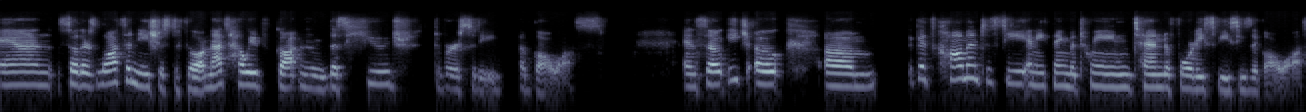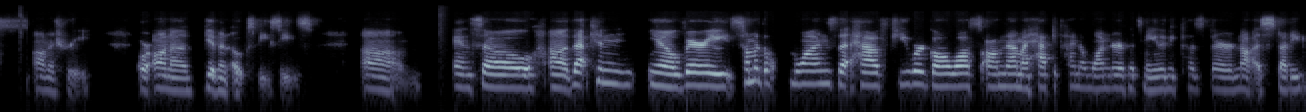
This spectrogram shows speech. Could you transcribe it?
And so there's lots of niches to fill. And that's how we've gotten this huge diversity of gall wasps. And so each oak, um, it's common to see anything between 10 to 40 species of gall wasps on a tree or on a given oak species. Um, and so uh, that can, you know, vary. Some of the ones that have fewer gall wasps on them, I have to kind of wonder if it's mainly because they're not as studied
